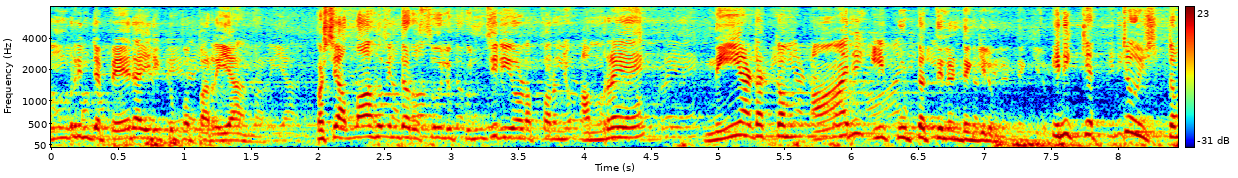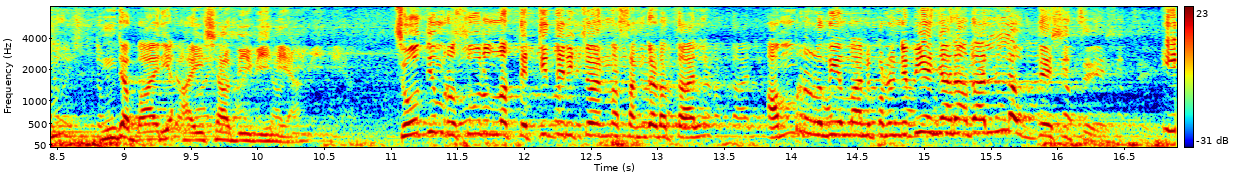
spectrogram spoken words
അമ്രിന്റെ പേരായിരിക്കും ഇപ്പൊ പറയാന്ന് പക്ഷെ അള്ളാഹുവിന്റെ റസൂൽ പുഞ്ചിരിയോടെ പറഞ്ഞു അമ്രേ നീ അടക്കം ആര് ഈ കൂട്ടത്തിലുണ്ടെങ്കിലും എനിക്ക് ഏറ്റവും ഇഷ്ടം നിന്റെ ഭാര്യ ആയിഷ ബീവിനെയാണ് ചോദ്യം റസൂലുള്ള തെറ്റിദ്ധരിച്ചോ എന്ന സങ്കടത്താൽ അമ്ര റളിയല്ലാഹു പറഞ്ഞു നബിയെ ഞാൻ അതല്ല ഉദ്ദേശിച്ച് ഈ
